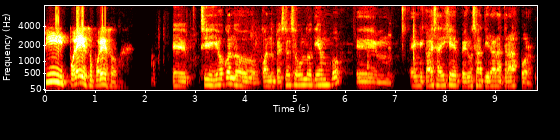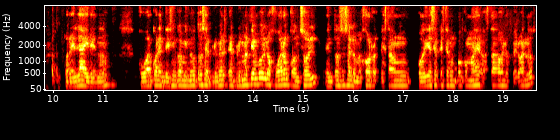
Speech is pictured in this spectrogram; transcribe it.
Sí, por eso, por eso. Eh, sí, yo cuando, cuando empezó el segundo tiempo, eh, en mi cabeza dije Perú se va a tirar atrás por, por el aire, ¿no? Jugar 45 minutos, el primer, el primer tiempo lo jugaron con sol, entonces a lo mejor están, podía ser que estén un poco más desgastados los peruanos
